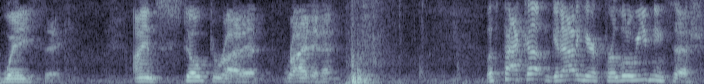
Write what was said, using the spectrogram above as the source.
way sick. I am stoked to ride it, ride in it. Let's pack up and get out of here for a little evening sesh.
